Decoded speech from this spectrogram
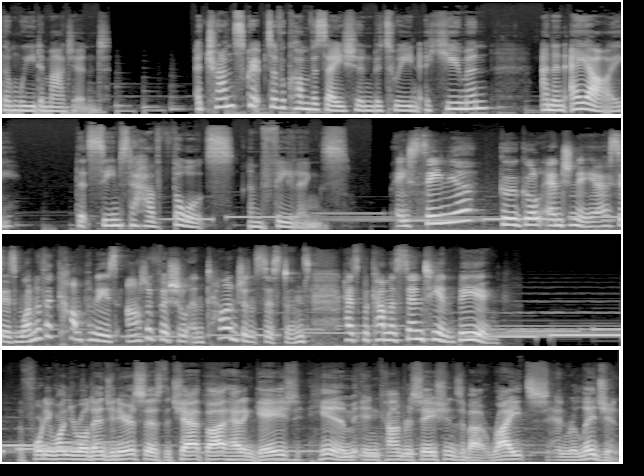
than we'd imagined. A transcript of a conversation between a human and an AI that seems to have thoughts and feelings. A senior Google engineer says one of the company's artificial intelligence systems has become a sentient being. The 41 year old engineer says the chatbot had engaged him in conversations about rights and religion.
